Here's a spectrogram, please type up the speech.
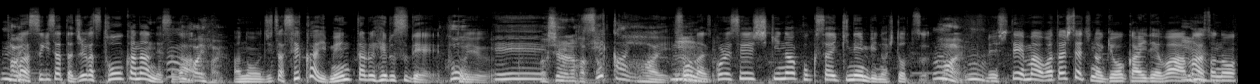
まあ過ぎ去った10月10日なんですが、はいはい。あの実は世界メンタルヘルスデーという。知らなかった。世界？はい、ん。そうなんです。これ正式な国際記念日の一つ。はいうん。でして、まあ、私たちの業界では、まあその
